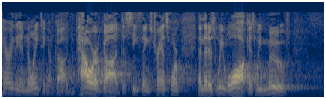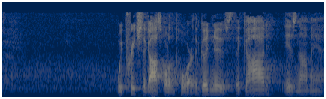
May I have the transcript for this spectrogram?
carry the anointing of God, the power of God to see things transformed, and that as we walk, as we move, we preach the gospel to the poor, the good news that God is not mad.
